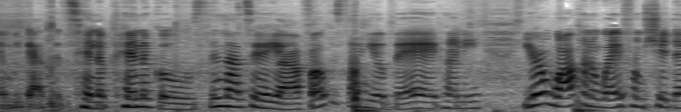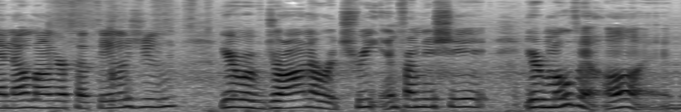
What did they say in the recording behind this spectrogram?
and we got the ten of pentacles. Didn't i tell y'all focus on your bag honey. You're walking away from shit that no longer fulfills you. You're withdrawing or retreating from this shit. You're moving on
